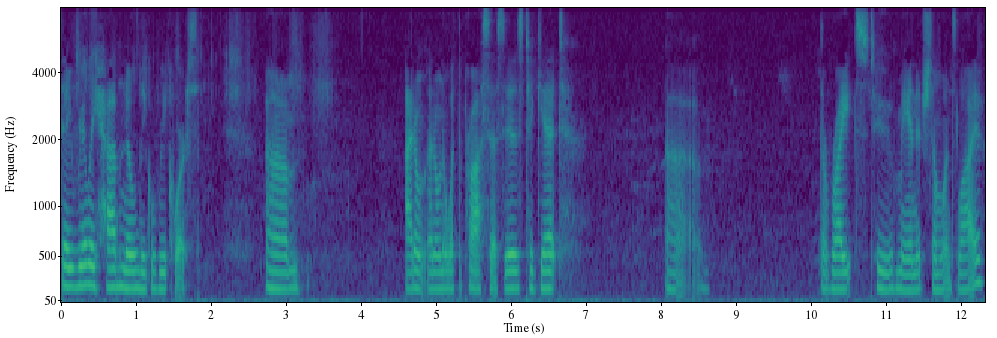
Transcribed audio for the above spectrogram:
they really have no legal recourse. Um, I don't I don't know what the process is to get uh, the rights to manage someone's life.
